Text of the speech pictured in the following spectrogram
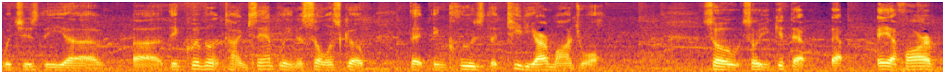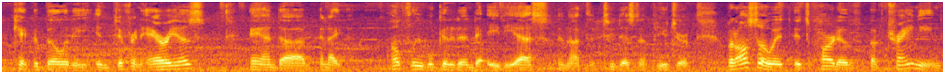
which is the uh, uh, the equivalent time sampling oscilloscope that includes the TDR module. So so you get that that AFR capability in different areas, and uh, and I hopefully we'll get it into ADS in not the too distant future. But also it, it's part of, of training.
